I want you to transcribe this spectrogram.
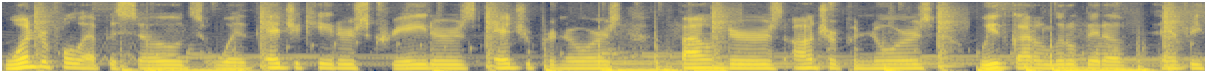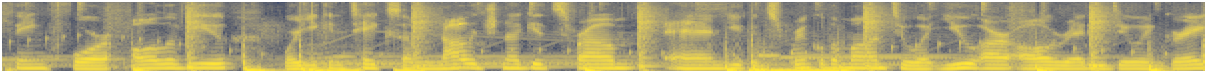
one wonderful episodes with educators, creators, entrepreneurs, founders, entrepreneurs. We've got a little bit of everything for all of you where you can take some knowledge nuggets from and you can sprinkle them on to what you are already doing great.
